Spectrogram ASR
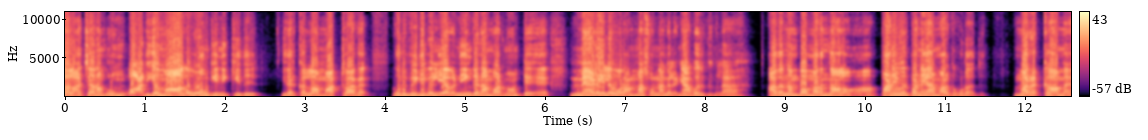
கலாச்சாரம் ரொம்ப அதிகமாக ஓங்கி நிக்குது. இதற்கெல்லாம் மாற்றாக ஒரு விடிவெளியாக நீங்க தான் வரணும்ட்டு மேடையில ஒரு அம்மா சொன்னாங்கல்ல ஞாபகம் இருக்குங்களா? அதை நம்ம மறந்தாலும் பனையூர் பண்ணையார் மறக்கக்கூடாது. மறக்காம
